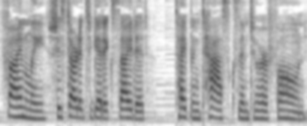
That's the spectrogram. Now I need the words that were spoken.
Finally, she started to get excited, typing tasks into her phone.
